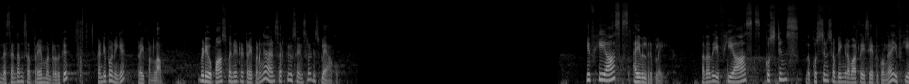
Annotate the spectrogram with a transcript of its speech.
இந்த சென்டென்ஸை ஃப்ரேம் பண்ணுறதுக்கு கண்டிப்பாக நீங்கள் ட்ரை பண்ணலாம். வீடியோ பாஸ் பண்ணிவிட்டு ட்ரை பண்ணுங்கள் ஆன்சர் ஃபியூ சயின்ஸில் டிஸ்ப்ளே ஆகும். If he asks I will reply அதாவது இஃப் ஹி ஆஸ்க்ஸ் கொஸ்டின்ஸ் இந்த கொஸ்டின்ஸ் அப்படிங்கிற வார்த்தையை சேர்த்துக்கோங்க. If he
